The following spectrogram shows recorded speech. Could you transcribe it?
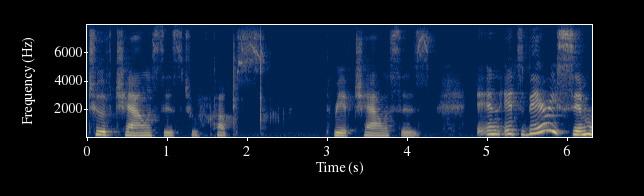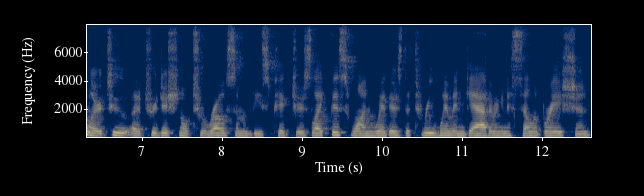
Two of Chalices, Two of Cups. Three of Chalices. And it's very similar to a traditional tarot, some of these pictures, like this one where there's the three women gathering in a celebration.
